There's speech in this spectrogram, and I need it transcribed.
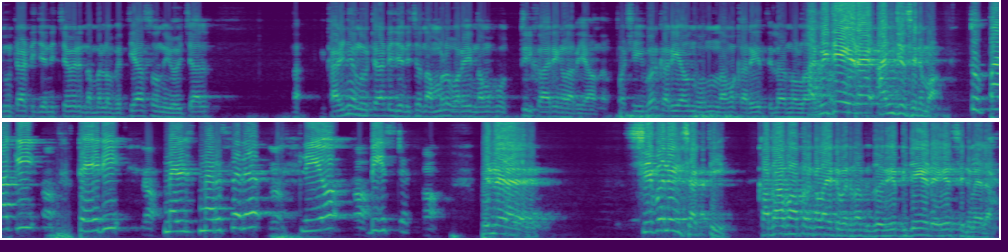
നൂറ്റാണ്ടിൽ ജനിച്ചവരും തമ്മിലുള്ള വ്യത്യാസം എന്ന് ചോദിച്ചാൽ കഴിഞ്ഞ നൂറ്റാണ്ടിൽ ജനിച്ച നമ്മൾ പറയും നമുക്ക് ഒത്തിരി കാര്യങ്ങൾ അറിയാവുന്ന പക്ഷെ ഇവർക്ക് അറിയാവുന്ന ഒന്നും നമുക്ക് അറിയത്തില്ല എന്നുള്ള വിജയുടെ അഞ്ച് സിനിമ. തുപ്പാക്കി തേരി മെർസര് ലിയോ ബീസ്റ്റ്. പിന്നെ ശിവനും ശക്തി കഥാപാത്രങ്ങളായിട്ട് വരുന്ന വിജയ- വിജയുടെ ഏത് സിനിമയിലാണ്?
